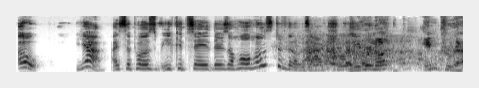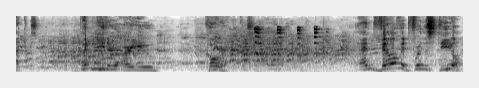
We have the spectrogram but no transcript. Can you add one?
Oh. Yeah, I suppose you could say there's a whole host of those actually. You are not incorrect, but neither are you correct. And Velvet for the steal.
